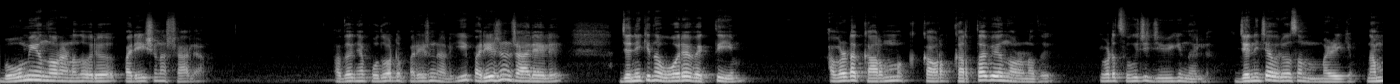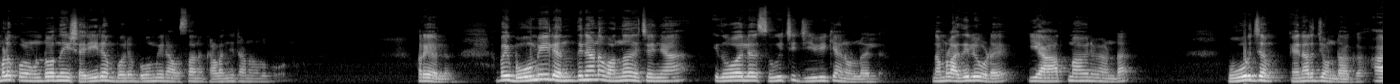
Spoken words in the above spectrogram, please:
ഭൂമി എന്ന് പറയുന്നത് ഒരു പരീക്ഷണശാലയാണ്. അത് ഞാൻ പൊതുവായിട്ട് പരീക്ഷണശാല ഈ പരീക്ഷണശാലയിൽ ജനിക്കുന്ന ഓരോ വ്യക്തിയും അവരുടെ കർമ്മ കർത്തവ്യം എന്ന് പറയുന്നത് ഇവിടെ സൂചിച്ച് ജീവിക്കുന്നതല്ല. ജനിച്ച ഒരു ദിവസം മഴിക്കും നമ്മൾ കൊണ്ടുവന്ന ഈ ശരീരം പോലും ഭൂമിയുടെ അവസാനം കളഞ്ഞിട്ടാണ് നമ്മൾ പോകുന്നത്. അറിയാമല്ലോ? അപ്പോൾ ഈ ഭൂമിയിൽ എന്തിനാണ് വന്നതെന്ന് വെച്ച് കഴിഞ്ഞാൽ ഇതുപോലെ സൂചിച്ച് ജീവിക്കാനുള്ളതല്ല. നമ്മൾ അതിലൂടെ ഈ ആത്മാവിന് വേണ്ട ഊർജം എനർജി ഉണ്ടാക്കുക. ആ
